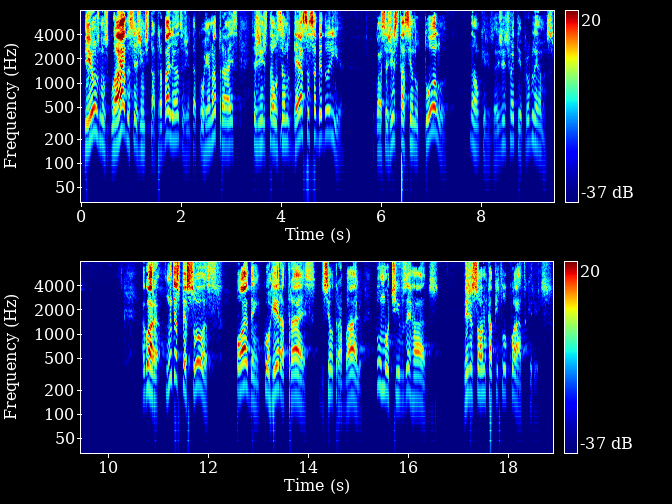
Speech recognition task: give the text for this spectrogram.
Deus nos guarda se a gente está trabalhando, se a gente está correndo atrás, se a gente está usando dessa sabedoria. Agora, se a gente está sendo tolo, não, queridos, aí a gente vai ter problemas. Agora, muitas pessoas podem correr atrás do seu trabalho por motivos errados. Veja só no capítulo 4, queridos.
